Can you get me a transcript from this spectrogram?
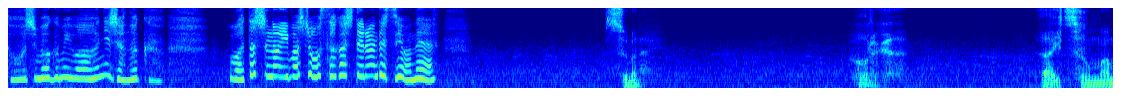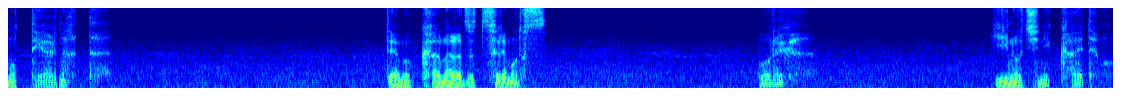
堂島組は兄じゃなく私の居場所を探してるんですよね。すまない。俺があいつを守ってやれなかった。でも必ず連れ戻す俺が命に変えても。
